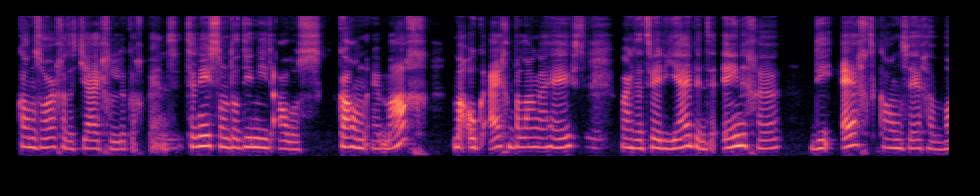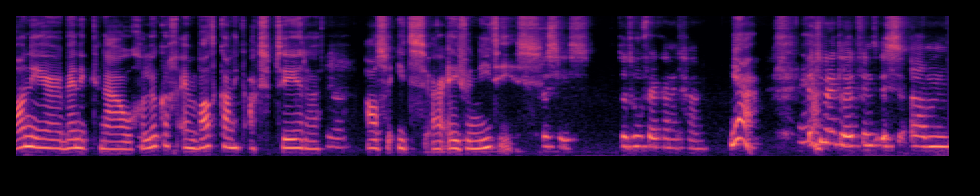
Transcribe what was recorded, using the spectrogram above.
kan zorgen dat jij gelukkig bent. Nee. Ten eerste omdat die niet alles kan en mag, maar ook eigen belangen heeft. Ja. Maar ten tweede, jij bent de enige die echt kan zeggen wanneer ben ik nou gelukkig en wat kan ik accepteren Ja. als er iets er even niet is. Precies. Tot hoe ver kan ik gaan? Ja, Weet je wat ik leuk vind? Is, ehm,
